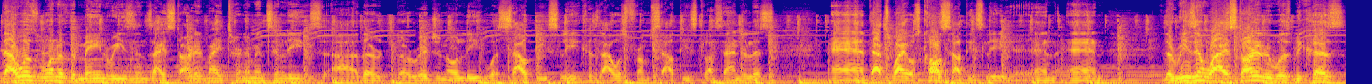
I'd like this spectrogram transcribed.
that was one of the main reasons I started my tournaments and leagues. Uh, the the original league was Southeast League because I was from Southeast Los Angeles, and that's why it was called Southeast League. And and the reason why I started it was because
